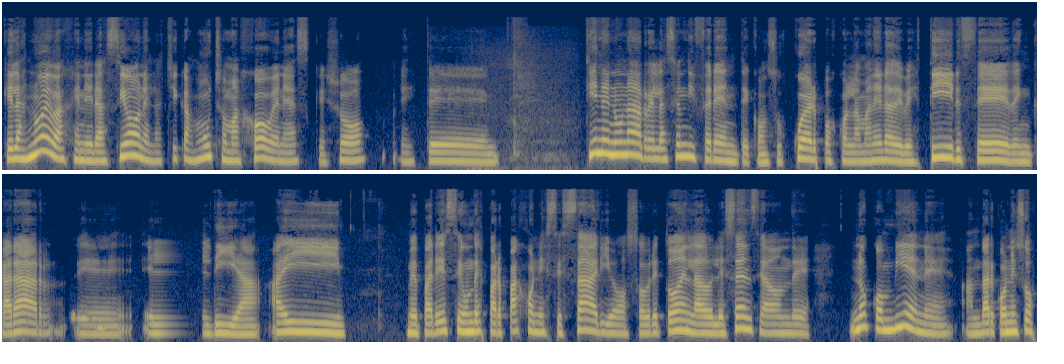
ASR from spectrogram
que las nuevas generaciones, las chicas mucho más jóvenes que yo, este, tienen una relación diferente con sus cuerpos, con la manera de vestirse, de encarar eh, el, el día. Hay, me parece, un desparpajo necesario, sobre todo en la adolescencia, donde no conviene andar con esos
